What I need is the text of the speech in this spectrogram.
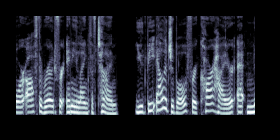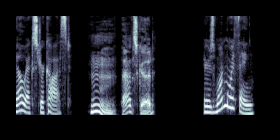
or off the road for any length of time, you'd be eligible for car hire at no extra cost. Hmm, that's good. There's one more thing.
